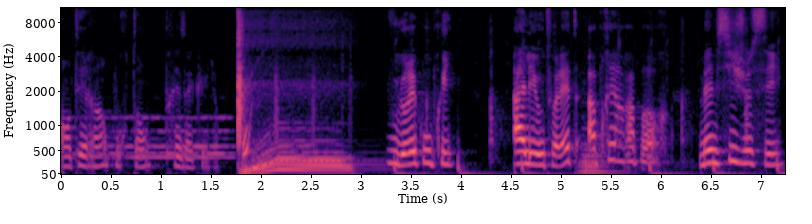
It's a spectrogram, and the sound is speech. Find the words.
en terrain pourtant très accueillant. Vous l'aurez compris, allez aux toilettes après un rapport. Même si je sais,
